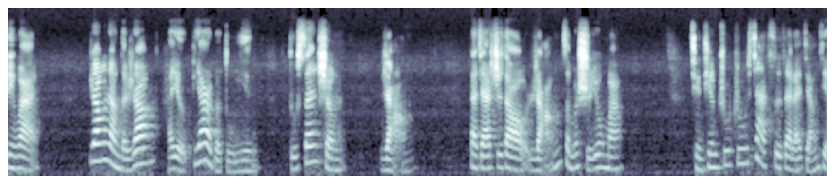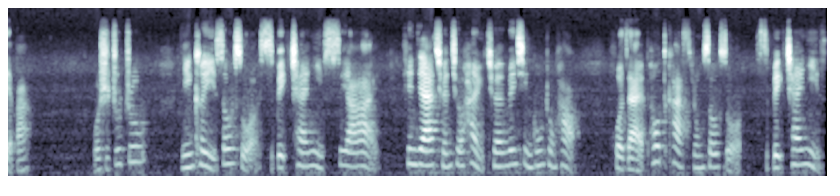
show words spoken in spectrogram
另外，嚷嚷的嚷还有第二个读音，读三声，嚷。大家知道嚷怎么使用吗？请听猪猪下次再来讲解吧。我是猪猪，您可以搜索 Speak Chinese CRI，添加全球汉语圈微信公众号，或在 Podcast 中搜索 Speak Chinese，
